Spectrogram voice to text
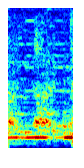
Hey.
